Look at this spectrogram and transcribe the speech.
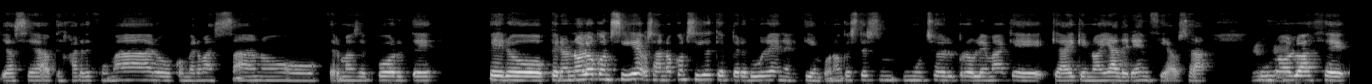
ya sea dejar de fumar o comer más sano o hacer más deporte, pero, pero no lo consigue, o sea, no consigue que perdure en el tiempo, ¿no? Que este es mucho el problema que, hay, que no hay adherencia, o sea, uno lo hace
